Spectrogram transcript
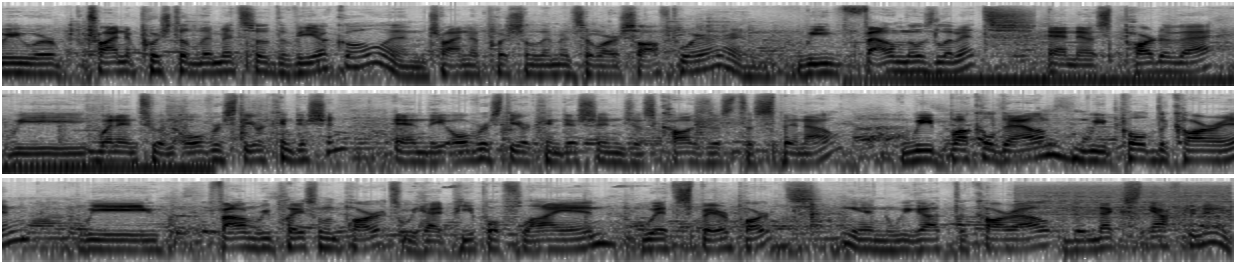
We were trying to push the limits of the vehicle and trying to push the limits of our software, and we found those limits. And as part of that, we went into an oversteer condition, and the oversteer condition just caused us to spin out. We buckled down, we pulled the car in, we found replacement parts, we had people fly in with spare parts, and we got the car out the next afternoon.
